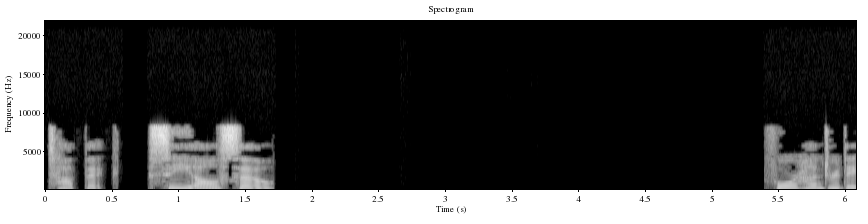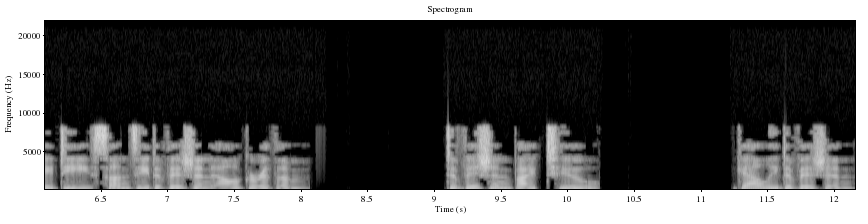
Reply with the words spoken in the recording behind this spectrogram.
Topic. See also 400 AD Sunzi division algorithm. Division by 2 Galley division.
